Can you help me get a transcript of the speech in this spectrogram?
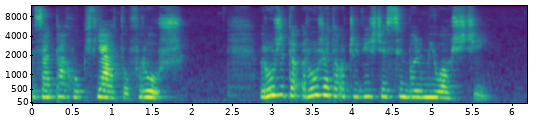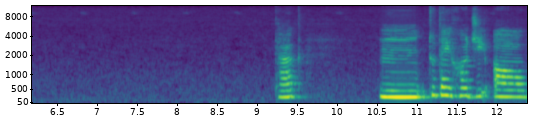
zapachu kwiatów, róż. Róże to, róże to oczywiście symbol miłości. Tak? Mm, tutaj chodzi o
